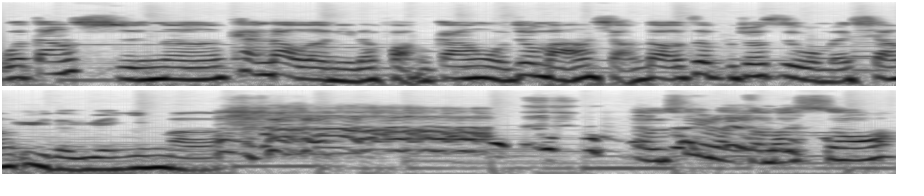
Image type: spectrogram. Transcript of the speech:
我当时呢看到了你的访纲，我就马上想到，这不就是我们相遇的原因吗？有趣了，怎么说？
